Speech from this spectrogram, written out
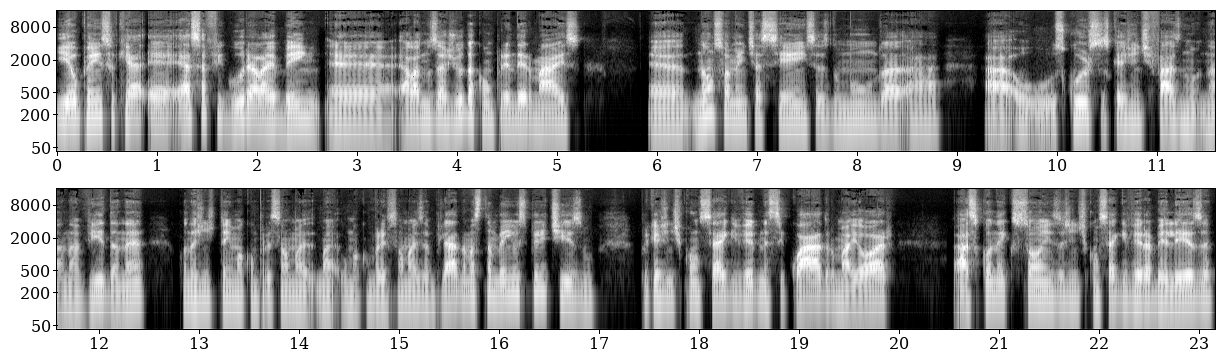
E eu penso que é, é, essa figura ela é bem, é, ela nos ajuda a compreender mais é, não somente as ciências do mundo, a, a, a, os cursos que a gente faz no, na, na, vida, né? Quando a gente tem uma compreensão mais, uma compreensão mais ampliada, mas também o espiritismo, porque a gente consegue ver nesse quadro maior as conexões, a gente consegue ver a beleza,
